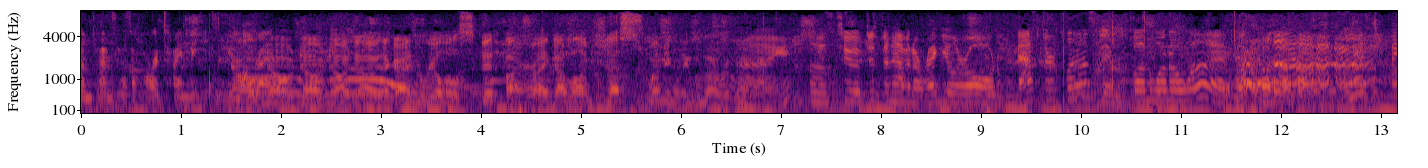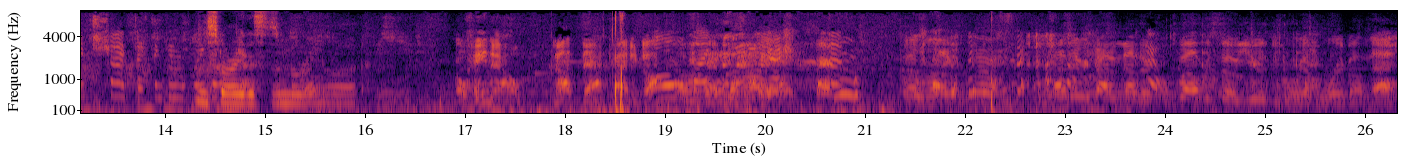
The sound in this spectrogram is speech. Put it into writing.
He sometimes has a hard time making new No, bread. no, no, no, no. That guy's a real little spitfire, right? Got along just swimmingly with our Rebecca. Hi. Those two have just been having a regular old master class in Fun 101. Last time I checked, I think they were I'm sorry, this is moving a lot. Oh, hey now. Not that kind of doctor. Oh, oh my goodness. Okay. I was like, ugh. I think we got another 12 or so years before we have to worry about that.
